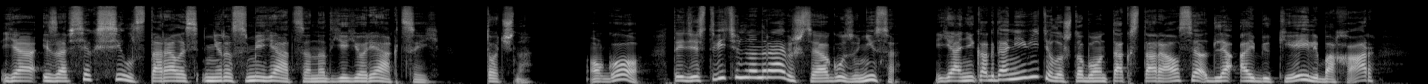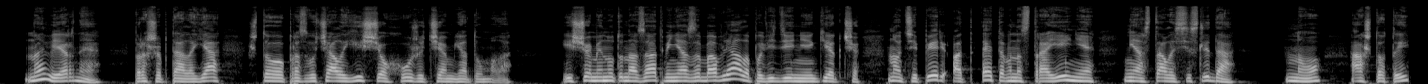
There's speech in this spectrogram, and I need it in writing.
Я изо всех сил старалась не рассмеяться над ее реакцией. Точно. «Ого, ты действительно нравишься Агузу Ниса. Я никогда не видела, чтобы он так старался для Айбюке или Бахар». «Наверное», — прошептала я, что прозвучало еще хуже, чем я думала. Еще минуту назад меня забавляло поведение Гекча, но теперь от этого настроения не осталось и следа. «Ну, а что ты?»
